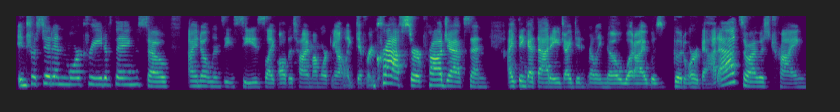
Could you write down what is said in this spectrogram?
interested in more creative things. So I know Lindsey sees like all the time I'm working on like different crafts or projects. And I think at that age, I didn't really know what I was good or bad at. So I was trying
